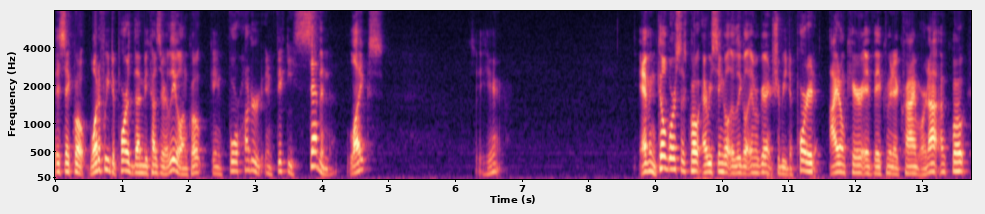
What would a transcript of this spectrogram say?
They say, quote, what if we deported them because they're illegal, unquote, getting 457 likes. Let's see here. Evan Kilgore says, quote, every single illegal immigrant should be deported. I don't care if they've committed a crime or not, unquote.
